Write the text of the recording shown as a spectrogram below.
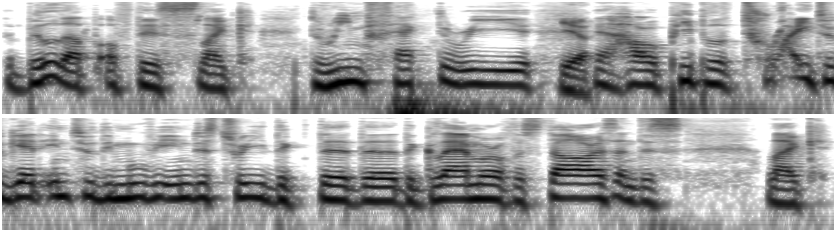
the build up of this like dream factory, Yeah. uh, how people try to get into the movie industry, the the the, the glamour of the stars and this like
